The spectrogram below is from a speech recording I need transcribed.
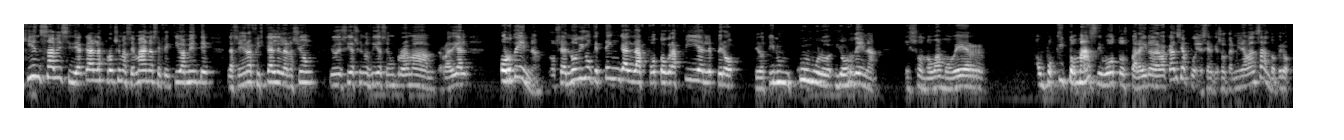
¿Quién sabe si de acá a las próximas semanas efectivamente la señora fiscal de la Nación, yo decía hace unos días en un programa radial, ordena, o sea, no digo que tenga la fotografía, pero, pero tiene un cúmulo y ordena, eso no va a mover un poquito más de votos para ir a la vacancia, puede ser que eso termine avanzando, pero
